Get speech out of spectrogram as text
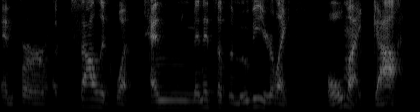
And for a solid what ten minutes of the movie, you're like, "Oh my god."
